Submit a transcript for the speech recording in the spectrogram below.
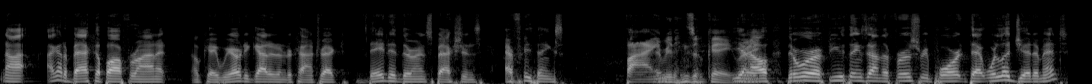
Now, I got a backup offer on it. Okay, we already got it under contract. They did their inspections. Everything's fine. Everything's okay. You right? know, there were a few things on the first report that were legitimate.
